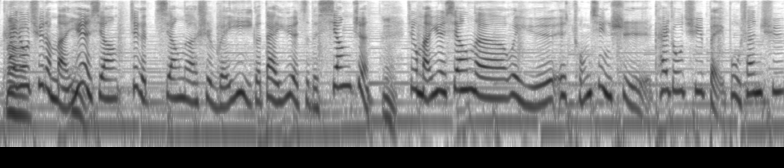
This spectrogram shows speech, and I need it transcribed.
开州区的满月乡，这个乡呢是唯一一个带月字的乡镇。嗯，这个满月乡呢，位于呃重庆市开州区北部山区，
